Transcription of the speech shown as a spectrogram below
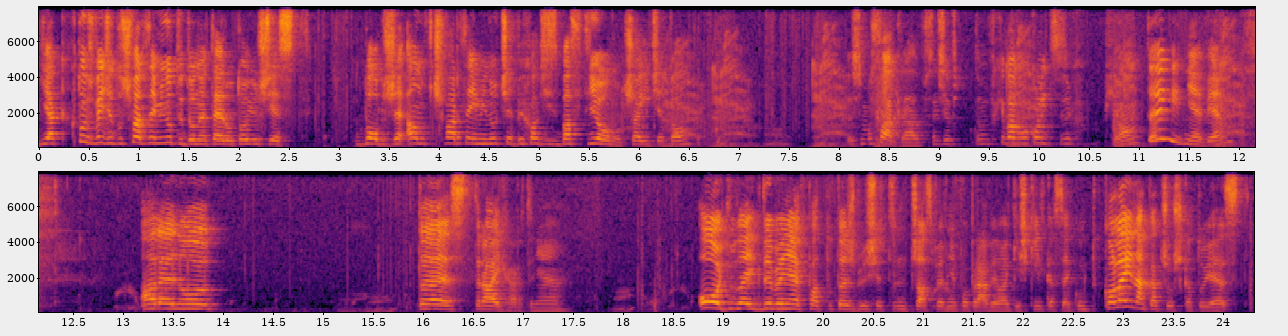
jak ktoś wejdzie do czwartej minuty do neteru, to już jest dobrze, a on w czwartej minucie wychodzi z bastionu, czaicie to? To jest masakra, w sensie, w, w, chyba w okolicy piątej, nie wiem. Ale no, to jest tryhard, nie? Oj, tutaj gdyby nie wpadł, to też by się ten czas pewnie poprawiał jakieś kilka sekund. Kolejna kaczuszka tu jest.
